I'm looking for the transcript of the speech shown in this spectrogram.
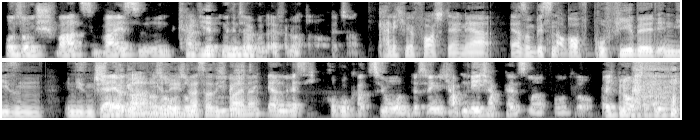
und so einen schwarz-weißen karierten Hintergrund einfach nur drauf hätte. Kann ich mir vorstellen, ja. Ja, so ein bisschen auch auf Profilbild in diesen in diesen Spiegel ja, angelehnt. So, so weißt du, was ich meine? mäßig Provokation. Deswegen, ich habe nee, ich habe kein Smartphone so, weil ich bin auch zu gut.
